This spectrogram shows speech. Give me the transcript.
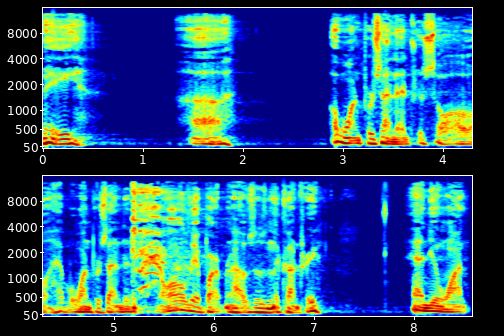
me uh, a 1% interest, so I'll have a 1% interest in all the apartment houses in the country, and you want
